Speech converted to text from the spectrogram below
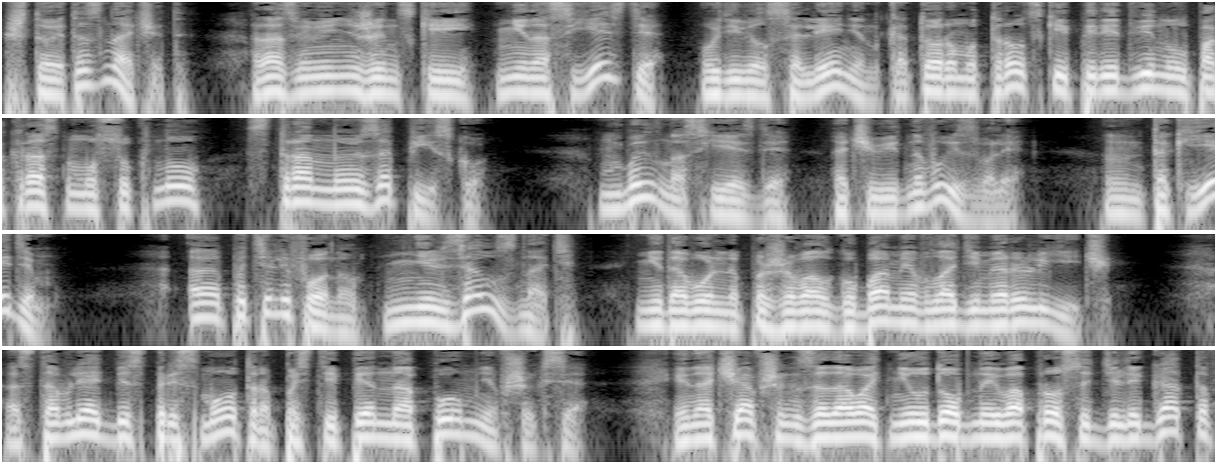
Что это значит? Разве Минжинский не на съезде? Удивился Ленин, которому Троцкий передвинул по красному сукну странную записку. Был на съезде, очевидно, вызвали. Так едем? А по телефону нельзя узнать? Недовольно пожевал губами Владимир Ильич. Оставлять без присмотра постепенно опомнившихся и начавших задавать неудобные вопросы делегатов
